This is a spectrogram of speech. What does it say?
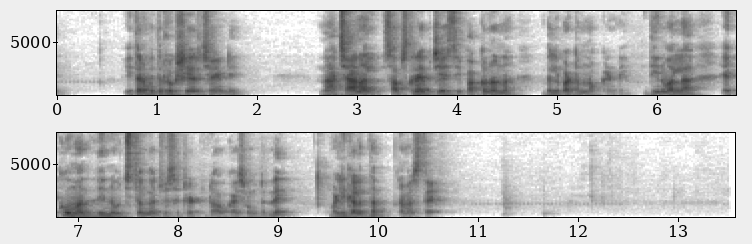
ఇతర మిత్రులకు షేర్ చేయండి. నా ఛానల్ సబ్స్క్రైబ్ చేసి పక్కనున్న బెల్ బటన్ నొక్కండి. దీనివల్ల ఎక్కువ మంది దీన్ని ఉచితంగా చూసేటటువంటి అవకాశం ఉంటుంది. మళ్ళీ కలుద్దాం. నమస్తే.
